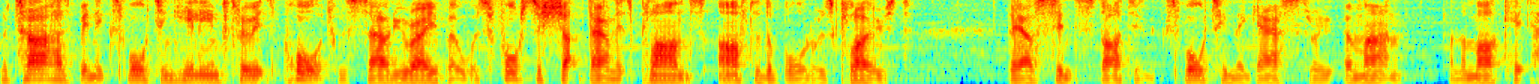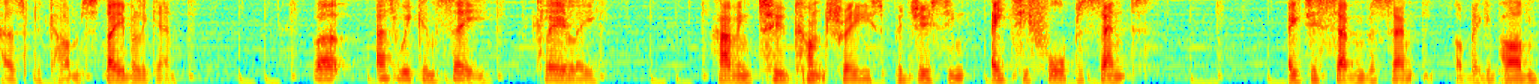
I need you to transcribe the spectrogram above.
Qatar has been exporting helium through its port with Saudi Arabia, but was forced to shut down its plants after the border was closed. They have since started exporting the gas through Oman, and the market has become stable again. But as we can see, clearly, having two countries producing 84%, 87%, I beg your pardon,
